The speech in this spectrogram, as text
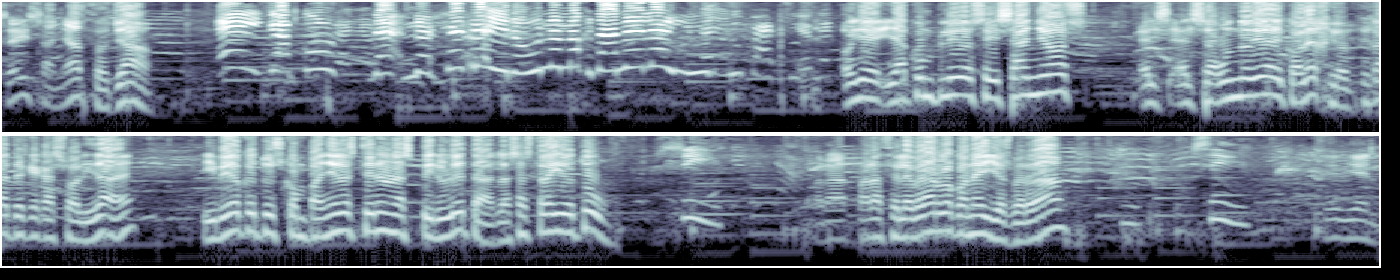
Seis añazos ya. El Jaco nos ha traído una magdalena y un. Oye, y ha cumplido seis años el, el segundo día de colegio. Fíjate qué casualidad, ¿eh? Y veo que tus compañeros tienen unas piruletas. ¿Las has traído tú? Sí, Para, para celebrarlo con ellos, ¿verdad? sí. Qué bien.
